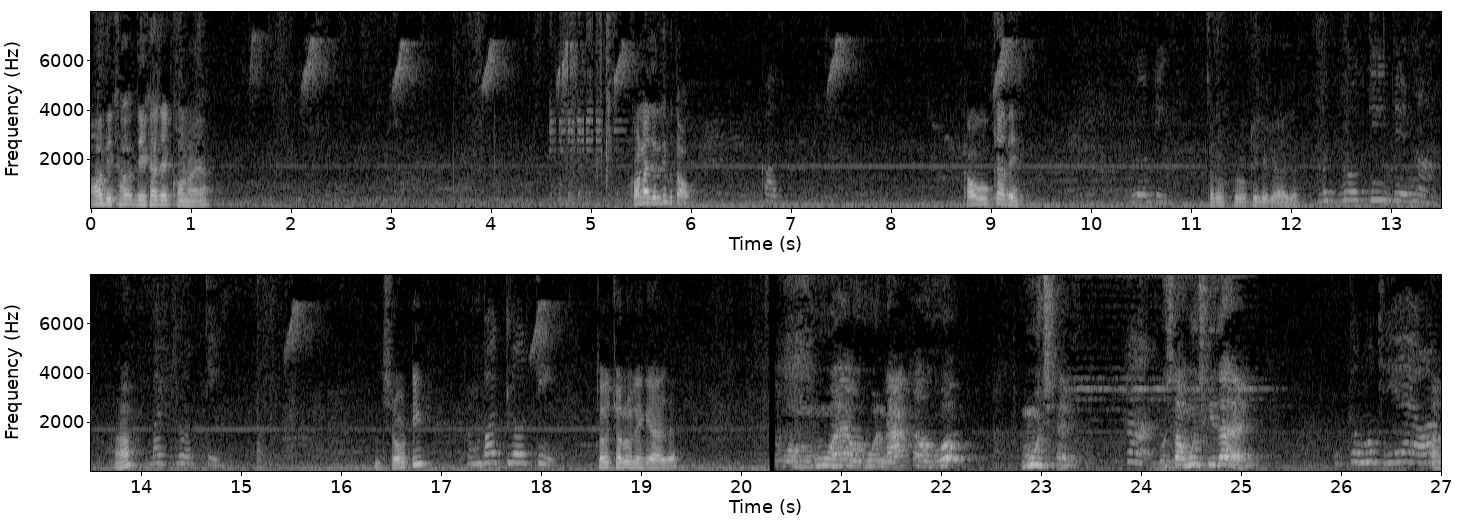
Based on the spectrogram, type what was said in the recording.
आओ दिखा देखा जाए कौन आया। कौन आया? जल्दी बताओ। खाओ। क्या दे? रोटी। चलो रोटी लेके आ जाओ बस रोटी देना। हाँ? बस रोटी। रोटी? हम बस रोटी। चलो चलो लेके आ जाओ वो मुँह है और वो नाक है और वो मूछ है। हाँ। उसका मूछ किधर है? तो मुझे ये और हाँ?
